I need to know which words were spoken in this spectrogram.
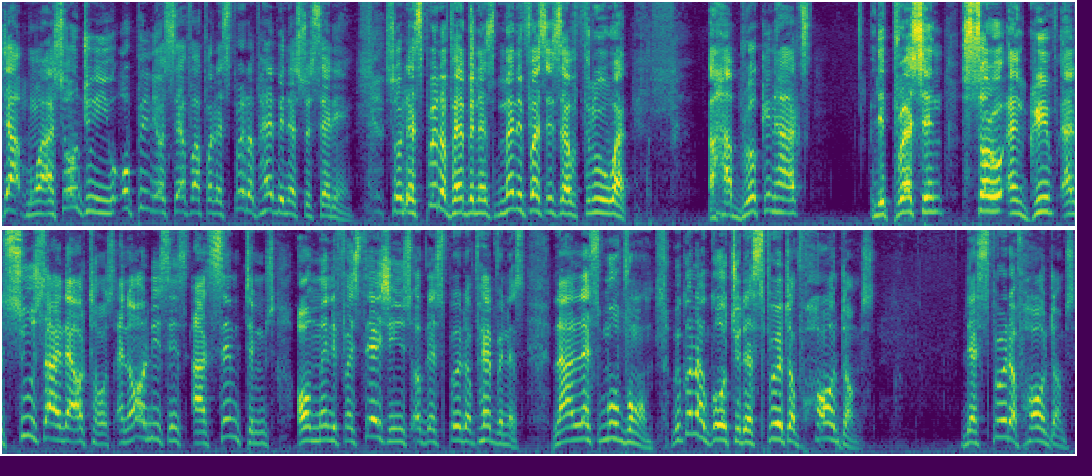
That while so doing, you open yourself up for the spirit of heaviness to set in. So the spirit of heaviness manifests itself through what? A broken hearts, depression, sorrow, and grief, and suicidal thoughts, and all these things are symptoms or manifestations of the spirit of heaviness. Now let's move on. We're gonna go to the spirit of whoredoms. The spirit of whoredoms.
